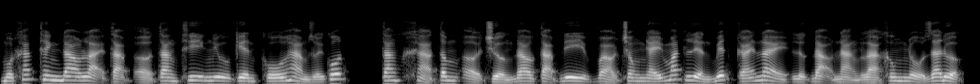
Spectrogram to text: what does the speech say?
một khắc thanh đao lại tạp ở tang thi ngưu kiên cố hàm dưới cốt, tăng khả tâm ở trường đao tạp đi vào trong nháy mắt liền biết cái này lực đạo nàng là không nổ ra được,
